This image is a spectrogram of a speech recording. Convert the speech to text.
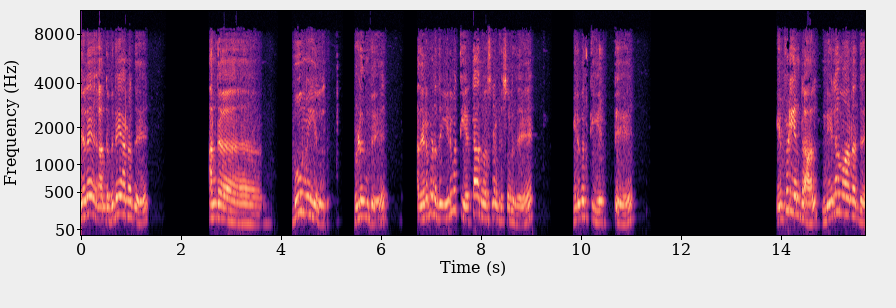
நில அந்த விதையானது அந்த பூமியில் விழுந்து அது என்ன பண்ணுது? இருபத்தி எட்டாவது வருஷம் எப்படி சொல்லுது. இருபத்தி எட்டு. எப்படி என்றால் நிலமானது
